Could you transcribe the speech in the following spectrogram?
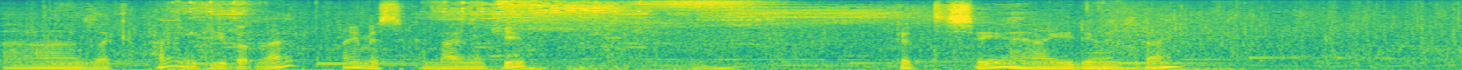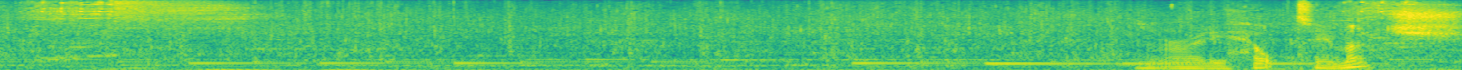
Uh, there's a companion cube up there. Hi, Mr. Companion Cube. Good to see you. How are you doing today? Doesn't really help too much.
